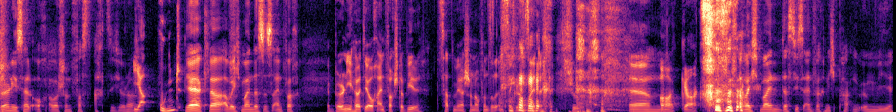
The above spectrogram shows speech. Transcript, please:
Bernie ist halt auch aber schon fast 80, oder? Ja, und? Ja, ja, klar, aber ich meine, das ist einfach. Ja, Bernie hört ja auch einfach stabil. Das hatten wir ja schon auf unserer Instagram-Seite. True. ähm, Oh Gott. Aber ich meine, dass die es einfach nicht packen, irgendwie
